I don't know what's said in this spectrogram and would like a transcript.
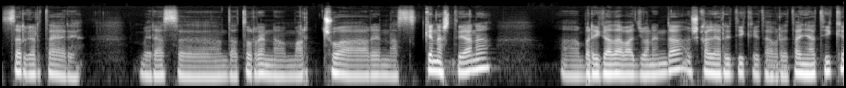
zer gerta ere. Beraz, datorren martxoaren azken astean, uh, brigada bat joanen da, Euskal Herritik eta Bretainatik,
